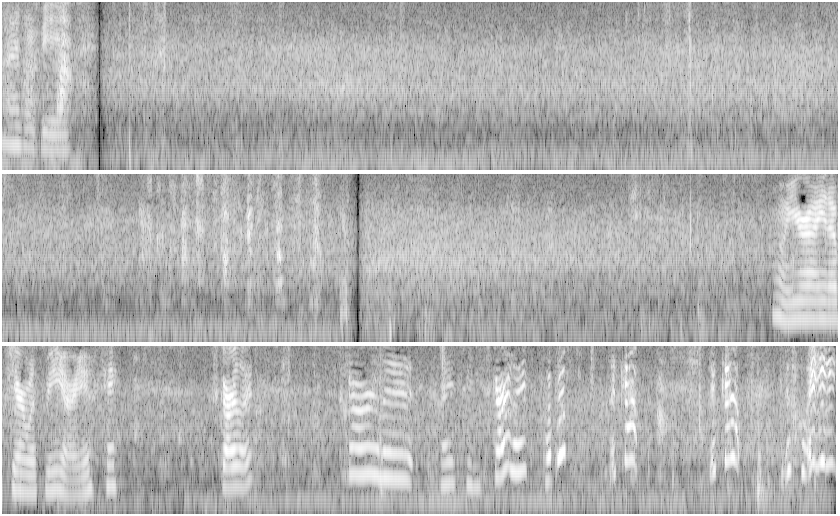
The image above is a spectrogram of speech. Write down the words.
Hi puppies. Oh, you're right up here with me, are you? Okay. Scarlet. Scarlet. Hi, sweetie. Scarlet. Up, up. Look up. Look up. Look away.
